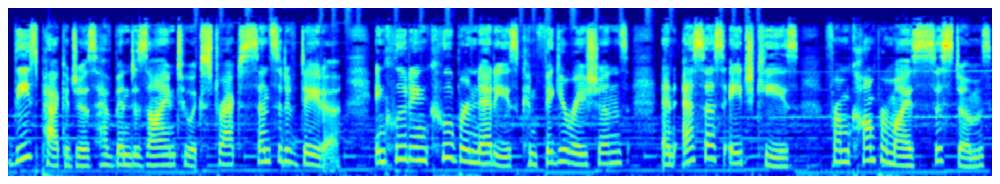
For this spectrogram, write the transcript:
These packages have been designed to extract sensitive data, including Kubernetes configurations and SSH keys, from compromised systems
